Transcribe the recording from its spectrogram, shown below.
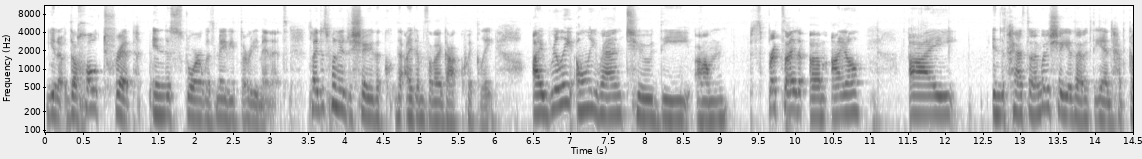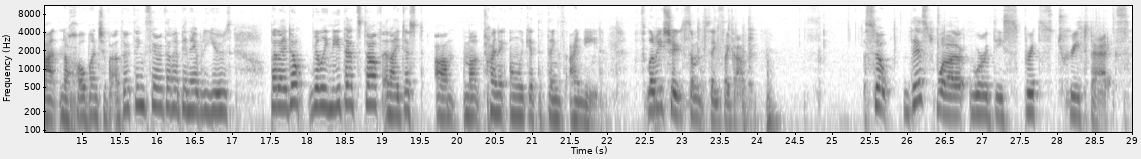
you know, the whole trip in the store was maybe 30 minutes. So I just wanted to show you the, the items that I got quickly. I really only ran to the um, spritz um, aisle. I, in the past, and I'm going to show you that at the end, have gotten a whole bunch of other things there that I've been able to use. But I don't really need that stuff, and I just, um, I'm trying to only get the things I need. Let me show you some of the things I got. So this were, were the Spritz treat bags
